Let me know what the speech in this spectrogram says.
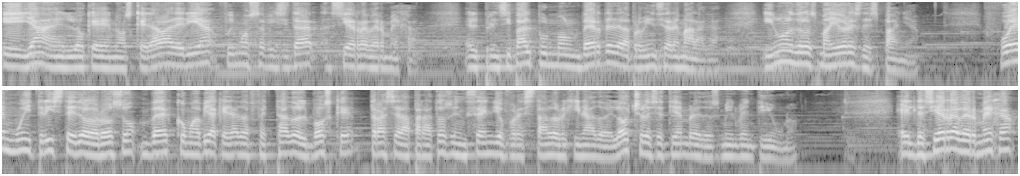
Y ya en lo que nos quedaba de día fuimos a visitar Sierra Bermeja, el principal pulmón verde de la provincia de Málaga y uno de los mayores de España. Fue muy triste y doloroso ver cómo había quedado afectado el bosque tras el aparatoso incendio forestal originado el 8 de septiembre de 2021. El de Sierra Bermeja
